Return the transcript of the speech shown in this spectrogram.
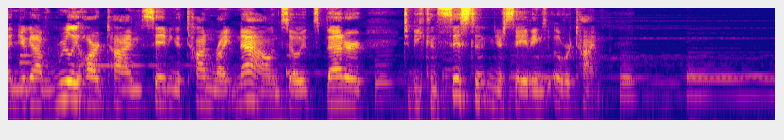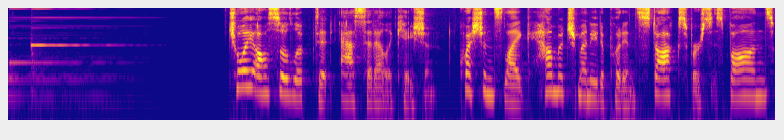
then you're going to have a really hard time saving a ton right now. And so it's better to be consistent in your savings over time. Choi also looked at asset allocation. Questions like how much money to put in stocks versus bonds,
